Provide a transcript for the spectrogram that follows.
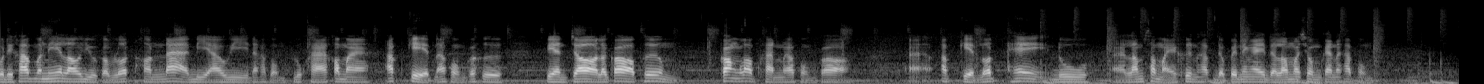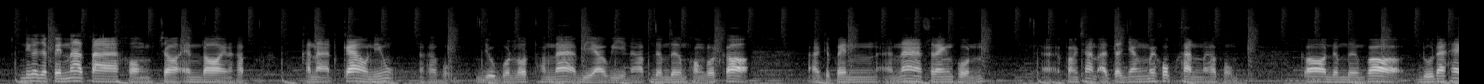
วัสดีครับ วันนี้เราอยู่กับรถ Honda BRV นะครับผมลูกค้าเข้ามาอัปเกรดนะครับผมก็คือเปลี่ยนจอแล้วก็เพิ่มกล้องรอบคันนะครับผมก็อัปเกรดรถให้ดูล้ำสมัยขึ้นครับ เดี๋ยวเป็นยังไงเดี๋ยวเรามาชมกันนะครับผม นี่ก็จะเป็นหน้าตาของจอ Android นะครับขนาด 9 นิ้วนะครับผมอยู่บนรถ Honda BRV นะครับเดิมๆของรถก็อาจจะเป็นหน้าแสดงผลฟังก์ชันอาจจะยังไม่ครบครันนะครับผม ก็เดิมๆก็ดูได้แค่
